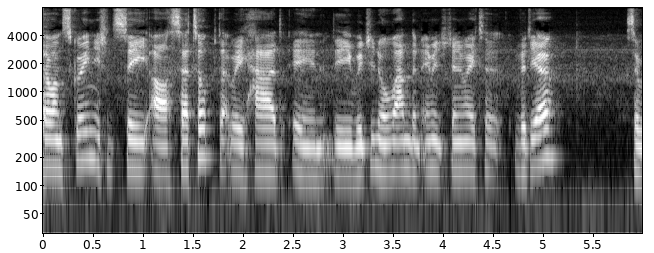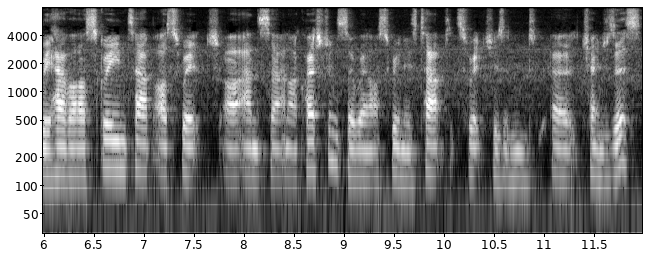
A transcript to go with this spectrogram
So on screen you should see our setup that we had in the original random image generator video. So we have our screen tap, our switch, our answer and our question. So when our screen is tapped it switches and uh, changes this.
